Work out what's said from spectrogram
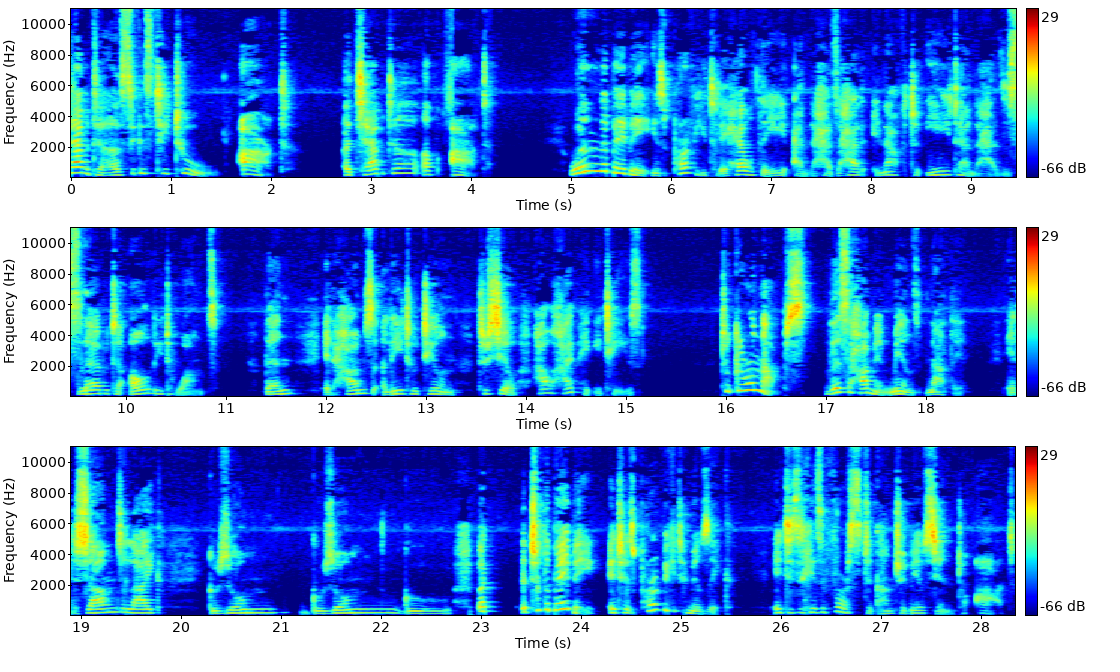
Chapter 62 Art A Chapter of Art When the baby is perfectly healthy and has had enough to eat and has slept all it wants, then it hums a little tune to show how happy it is. To grown ups this humming means nothing. It sounds like guzum, guzum, goo, but to the baby it is perfect music. It is his first contribution to art.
